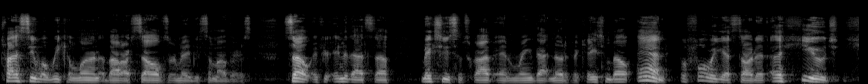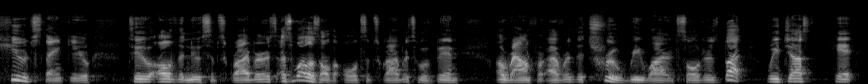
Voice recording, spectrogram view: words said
try to see what we can learn about ourselves or maybe some others. So if you're into that stuff, make sure you subscribe and ring that notification bell. And before we get started, a huge, huge thank you to all of the new subscribers, as well as all the old subscribers who have been around forever, the true Rewired soldiers. But we just hit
